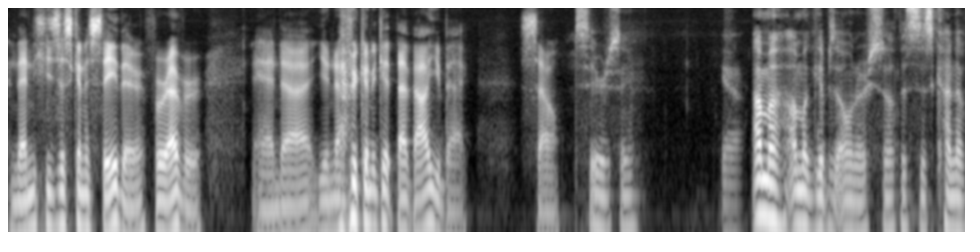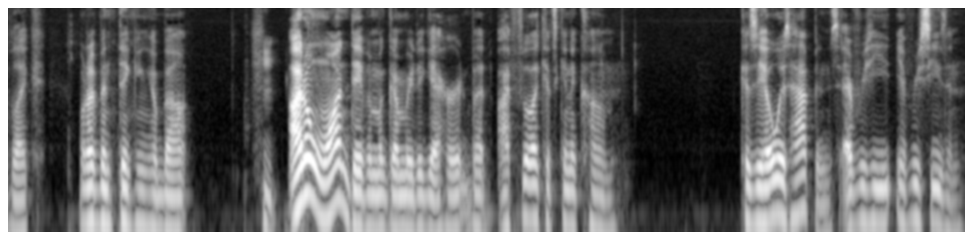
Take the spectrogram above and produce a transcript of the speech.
and then he's just gonna stay there forever, and uh, you're never gonna get that value back. So seriously, yeah, I'm a I'm a Gibbs owner, so this is kind of like what I've been thinking about Hmm. I don't want David Montgomery to get hurt, but I feel like it's gonna come. Cause it always happens every every season.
